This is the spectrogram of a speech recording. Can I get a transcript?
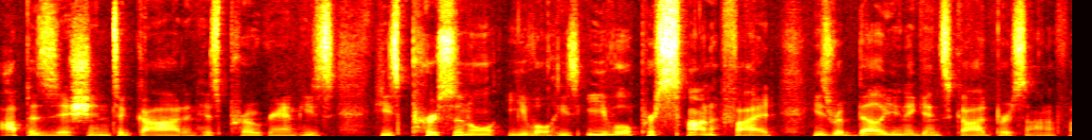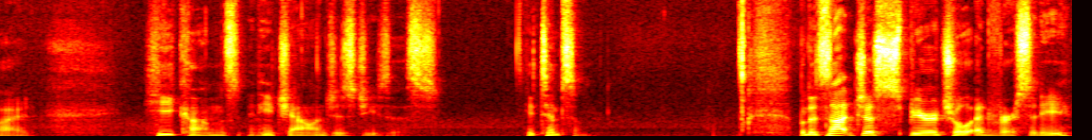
opposition to God and his program. He's, he's personal evil. He's evil personified. He's rebellion against God personified he comes and he challenges Jesus. He tempts him. But it's not just spiritual adversity,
